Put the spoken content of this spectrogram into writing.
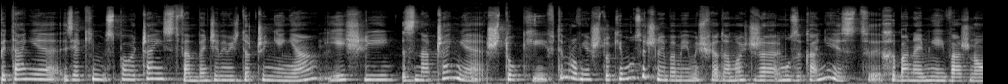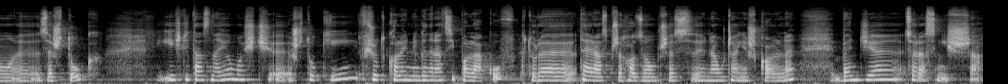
Pytanie, z jakim społeczeństwem będziemy mieć do czynienia, jeśli znaczenie sztuki, w tym również sztuki muzycznej, bo miejmy świadomość, że muzyka nie jest chyba najmniej ważną y, ze sztuk, jeśli ta znajomość y, sztuki wśród kolejnej generacji Polaków, które teraz przechodzą przez nauczanie szkolne, będzie coraz niższa.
